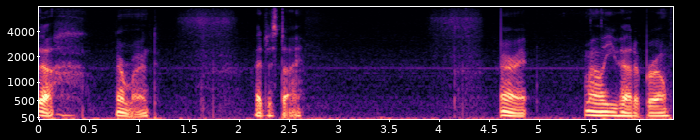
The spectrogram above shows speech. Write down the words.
Ugh, never mind. I just die. Alright. Well, you had it, bro.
